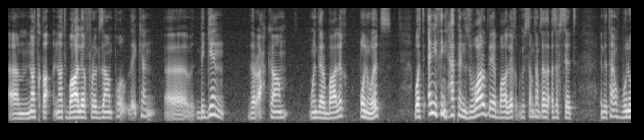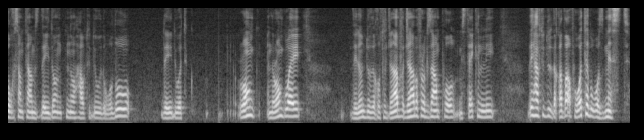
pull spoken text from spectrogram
um, not qa- not baligh, for example. They can uh, begin their ahkam when they're baligh onwards. But anything happens while they're baligh, because sometimes, as, as I've said, in the time of bulugh, sometimes they don't know how to do the wudu, they do it wrong, in the wrong way. They don't do the ghusl janaba, janaba, for example, mistakenly. They have to do the qada for whatever was missed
